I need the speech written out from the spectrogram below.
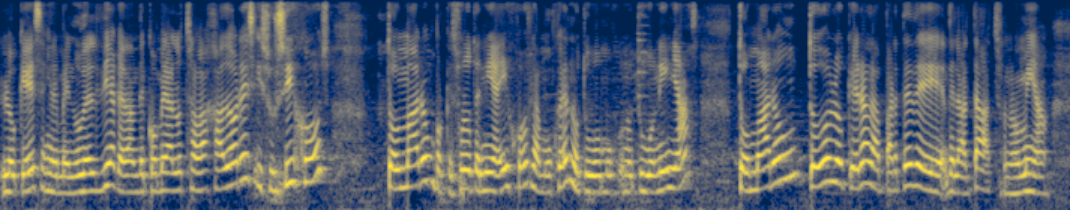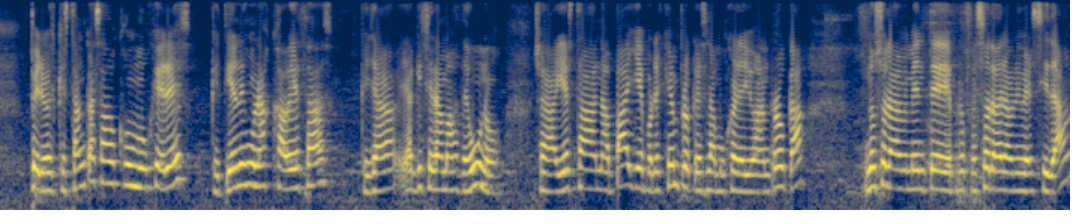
lo que es en el menú del día que dan de comer a los trabajadores y sus hijos tomaron, porque solo tenía hijos, la mujer no tuvo, no tuvo niñas, tomaron todo lo que era la parte de, la gastronomía pero es que están casados con mujeres que tienen unas cabezas que ya, ya quisiera más de uno. O sea, ahí está Ana Palle, por ejemplo, que es la mujer de Joan Roca, no solamente profesora de la universidad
